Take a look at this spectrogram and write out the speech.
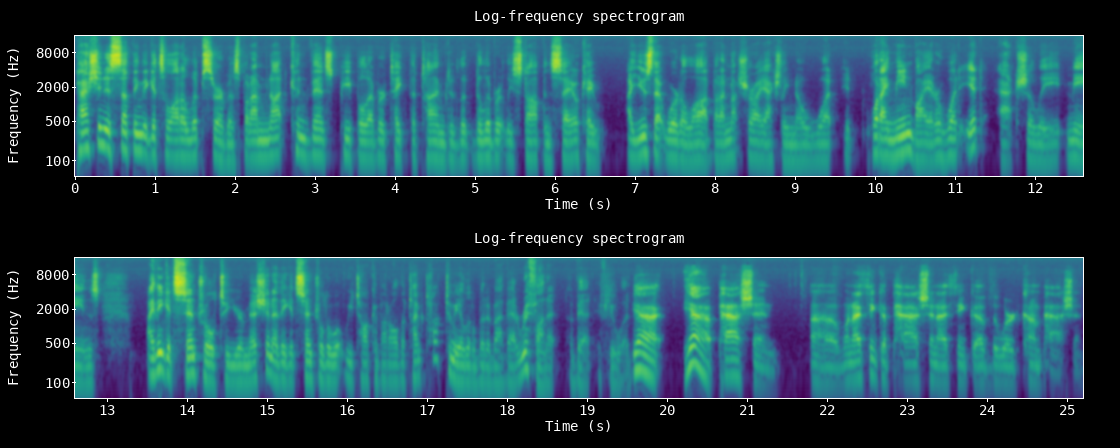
passion is something that gets a lot of lip service, but I'm not convinced people ever take the time to li- deliberately stop and say, okay, I use that word a lot, but I'm not sure I actually know what it what I mean by it or what it actually means. I think it's central to your mission. I think it's central to what we talk about all the time. Talk to me a little bit about that. Riff on it a bit, if you would. Yeah, yeah, passion. Uh, when I think of passion, I think of the word compassion,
